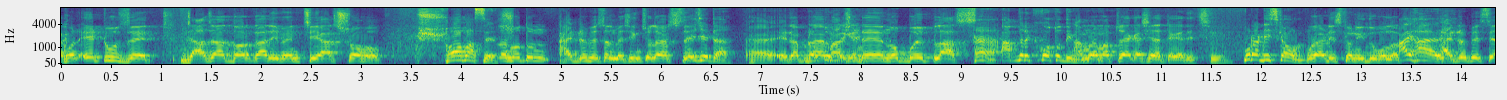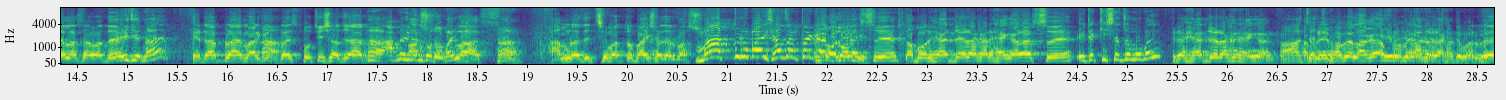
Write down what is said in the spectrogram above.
এখন এ to Z যা যা দরকার ইভেন্ট চেয়ার সহ সব আছে। নতুন হাইড্রোফেশিয়াল মেশিন চলে আসছে। এই যেটা। হ্যাঁ এটা প্রায় মার্কেটে নব্বই প্লাস হ্যাঁ আপনারা কত দিবেন? আমরা মাত্র একাশি হাজার টাকা দিচ্ছি। পুরো ডিসকাউন্ট পুরা ডিসকাউন্ট ঈদ উপলক্ষে। আয়। হাইড্রোফেশিয়াল আছে আমাদের। এই যে না? এটা প্রায় মার্কেট। প্রাইস পঁচিশ হাজার হ্যাঁ, আপনি দিবেন কত? প্লাস হ্যাঁ। আমরা দিচ্ছি মাত্র বাইশ হাজার পাঁচশো। মাত্র বাইশ হাজার টাকা টলি। আসছে তারপর হেয়ার ড্রাই রাখার হ্যাঙ্গার আসছে। এটা কিসের জন্য ভাই? এটা হেয়ার ড্রাই রাখার হ্যাঙ্গার আচ্ছা, আপনি আচ্ছা। এভাবে লাগা আপনি এভাবে dry লাগানো রাখতে পারবেন?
